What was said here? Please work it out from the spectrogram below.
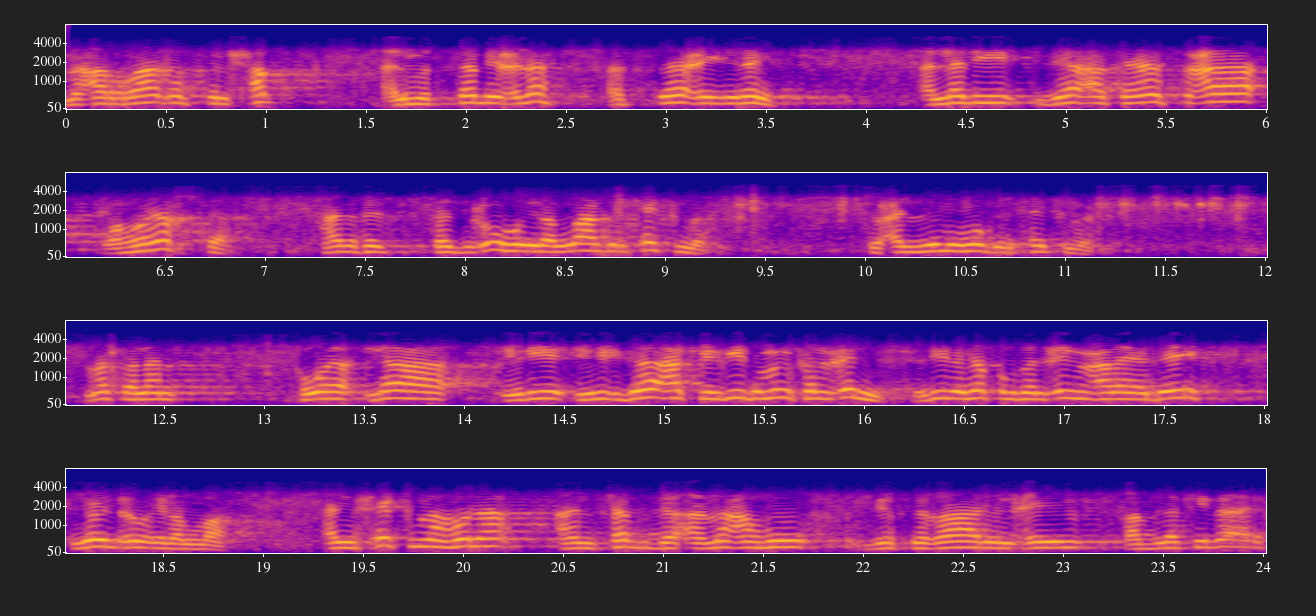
مع الراغب في الحق المتبع له الساعي إليه. الذي جاءك يسعى وهو يخشى. هذا تدعوه إلى الله بالحكمة تعلمه بالحكمة. مثلا هو لا يريد جاءك يريد منك العلم يريد أن يطلب العلم على يديك يدعو إلى الله. الحكمة هنا أن تبدأ معه بصغار العلم قبل كباره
